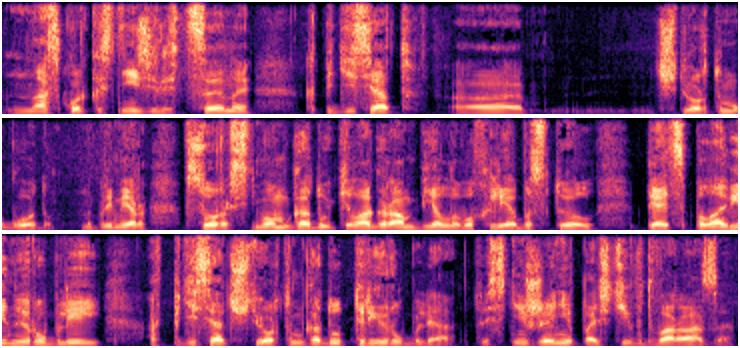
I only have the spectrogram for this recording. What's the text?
насколько снизились цены к 50 1954 году. Например, в 1947 году килограмм белого хлеба стоил 5,5 рублей, а в 1954 году 3 рубля, то есть снижение почти в два раза.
